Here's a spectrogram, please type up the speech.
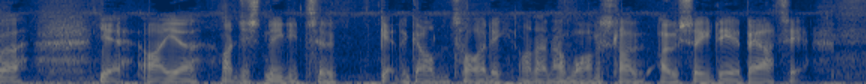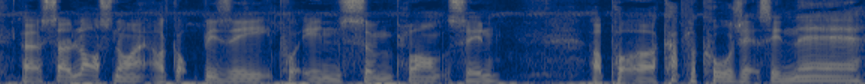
Uh, yeah, I uh, I just needed to get the garden tidy. I don't know why I'm so OCD about it. Uh, so last night I got busy putting some plants in. I put a couple of courgettes in there.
